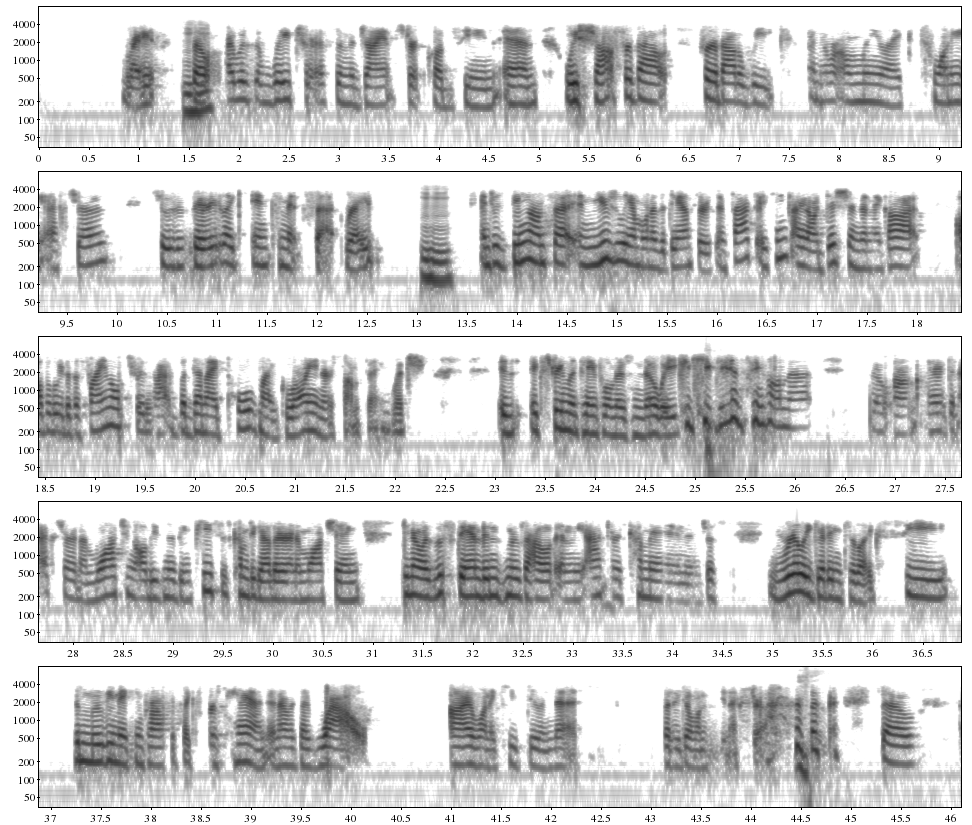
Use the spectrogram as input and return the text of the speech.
right? Mhm. So I was a waitress in the giant strip club scene, and we shot for about for about a week, and there were only like 20 extras. So it was a very like intimate set, right? hmm and just being on set. And usually I'm one of the dancers. In fact, I think I auditioned and I got all the way to the finals for that, but then I pulled my groin or something, which is extremely painful. And there's no way you could keep dancing on that. So um, I had an extra, and I'm watching all these moving pieces come together, and I'm watching, you know, as the stand-ins move out and the actors come in, and just really getting to like see the movie making process like firsthand. And I was like, wow, I want to keep doing this but I don't want to be an extra. so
